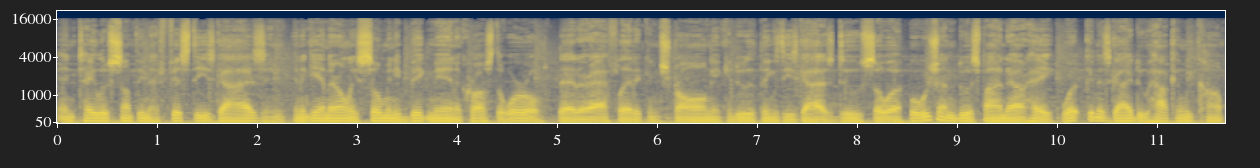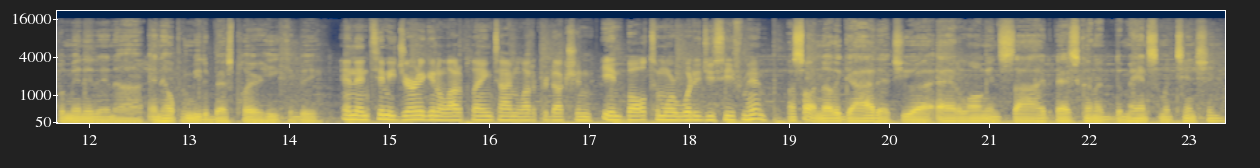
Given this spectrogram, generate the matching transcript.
and tailor something that fits these guys. And, and again, there are only so many big men across the world that are athletic and strong and can do the things these guys do. So uh, what we're trying to do is find out, hey, what can this guy do? How can we complement it and, uh, and help him be the best player he can be? And then Timmy Jernigan, a lot of playing time, a lot of production in Baltimore. What did you see from him? I saw another guy that you uh, add along inside that's going to demand some attention,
